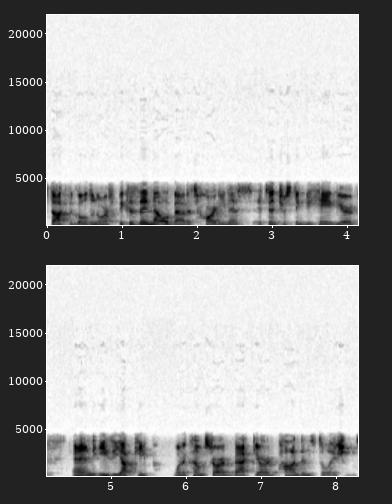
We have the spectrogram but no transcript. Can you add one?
stock the golden orfe because they know about its hardiness, its interesting behavior, and easy upkeep when it comes to our backyard pond installations.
